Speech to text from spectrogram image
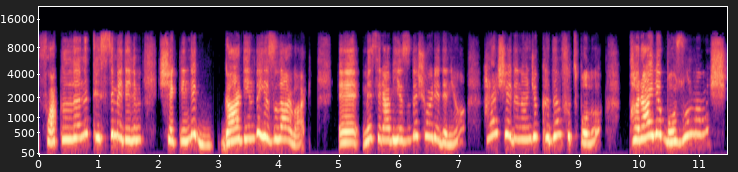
farklılığını teslim edelim şeklinde Guardian'da yazılar var. E, mesela bir yazıda şöyle deniyor. Her şeyden önce kadın futbolu parayla bozulmamış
